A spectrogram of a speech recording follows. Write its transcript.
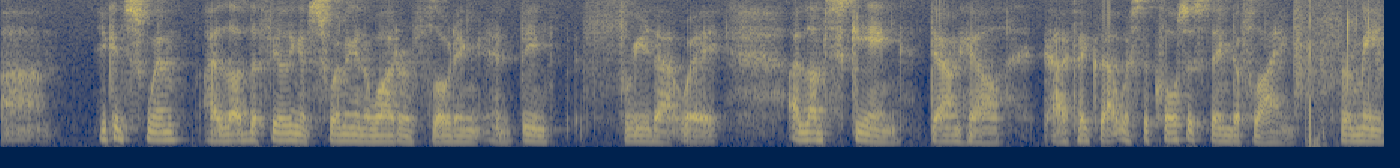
Um, you can swim. I love the feeling of swimming in the water and floating and being free that way. I loved skiing downhill. I think that was the closest thing to flying for me.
